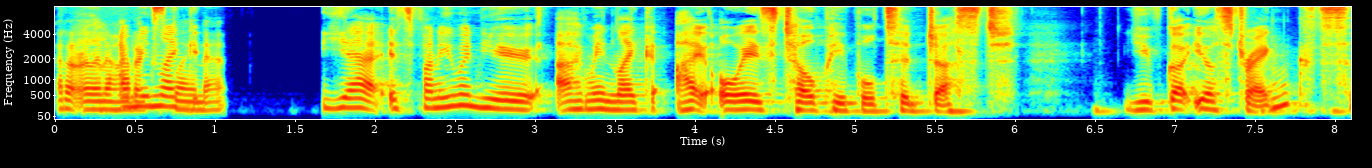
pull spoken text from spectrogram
I don't really know how I to mean, like, explain it. Yeah, it's funny when you, I mean, like, I always tell people to just, you've got your strengths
